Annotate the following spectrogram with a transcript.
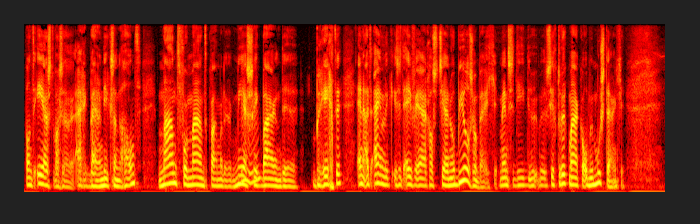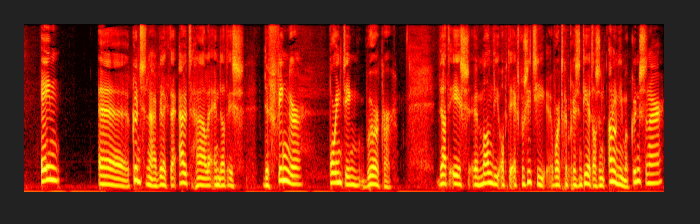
Want eerst was er eigenlijk bijna niks aan de hand. Maand voor maand kwamen er meer schrikbarende berichten. En uiteindelijk is het even erg als Tsjernobyl zo'n beetje. Mensen die zich druk maken om hun moestuintje. Eén eh, kunstenaar wil ik eruit halen... en dat is de finger pointing worker. Dat is een man die op de expositie wordt gepresenteerd als een anonieme kunstenaar.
